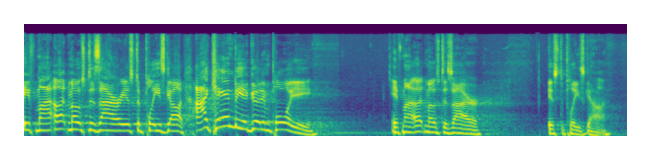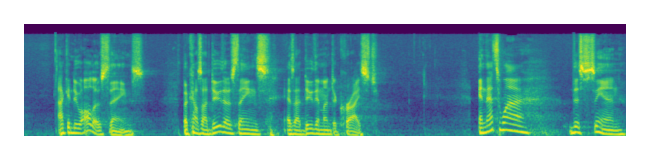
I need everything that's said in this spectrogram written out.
if my utmost desire is to please God. I can be a good employee if my utmost desire is to please God. I can do all those things because I do those things as I do them unto Christ. And that's why this sin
